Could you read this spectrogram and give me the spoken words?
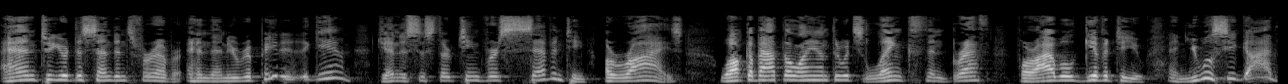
and to your descendants forever. And then he repeated it again. Genesis 13 verse 17. Arise, walk about the land through its length and breadth, for I will give it to you. And you will see God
